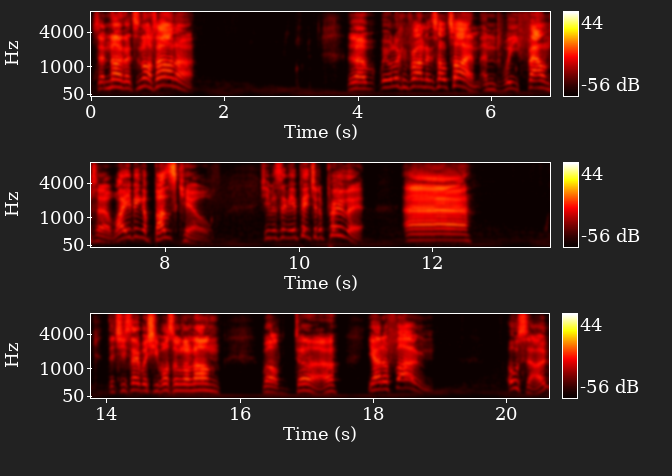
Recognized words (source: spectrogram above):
So no, that's not Anna. Uh, we were looking for Anna this whole time, and we found her. Why are you being a buzzkill? She even sent me a picture to prove it. Uh. Did she say where she was all along? Well, duh. You had a phone. Also,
